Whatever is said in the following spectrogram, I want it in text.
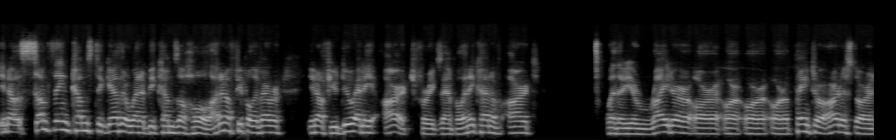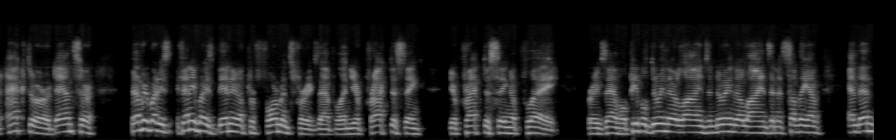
you know, something comes together when it becomes a whole. I don't know if people have ever, you know, if you do any art, for example, any kind of art, whether you're a writer or, or, or, or a painter or artist or an actor or a dancer, if everybody's, if anybody's been in a performance, for example, and you're practicing, you're practicing a play, for example, people doing their lines and doing their lines, and it's something I'm, and then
